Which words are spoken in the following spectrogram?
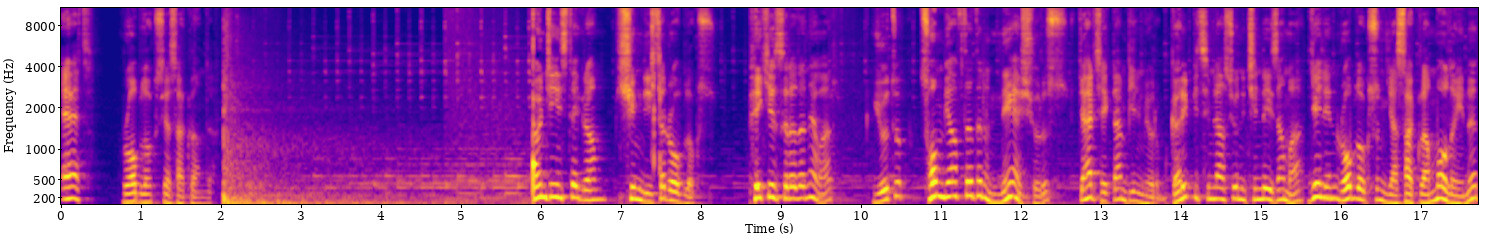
Evet, Roblox yasaklandı. Önce Instagram, şimdi ise Roblox. Peki sırada ne var? YouTube. Son bir haftadır ne yaşıyoruz? Gerçekten bilmiyorum. Garip bir simülasyon içindeyiz ama gelin Roblox'un yasaklanma olayını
